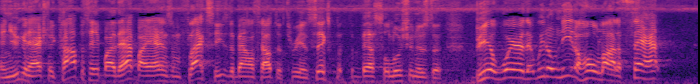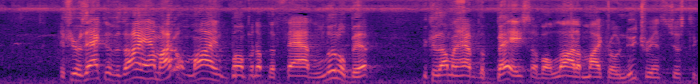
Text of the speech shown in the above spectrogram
And you can actually compensate by that by adding some flax seeds to balance out the 3 and 6. But the best solution is to be aware that we don't need a whole lot of fat. If you're as active as I am, I don't mind bumping up the fat a little bit because I'm going to have the base of a lot of micronutrients just to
